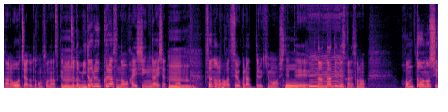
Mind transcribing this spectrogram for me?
あのオーチャードとかもそうなんですけど、うん。ちょっとミドルクラスの配信会社とか、うん。そういうのの方が強くなってる気もしててほうななんていうんですかねその本当の素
